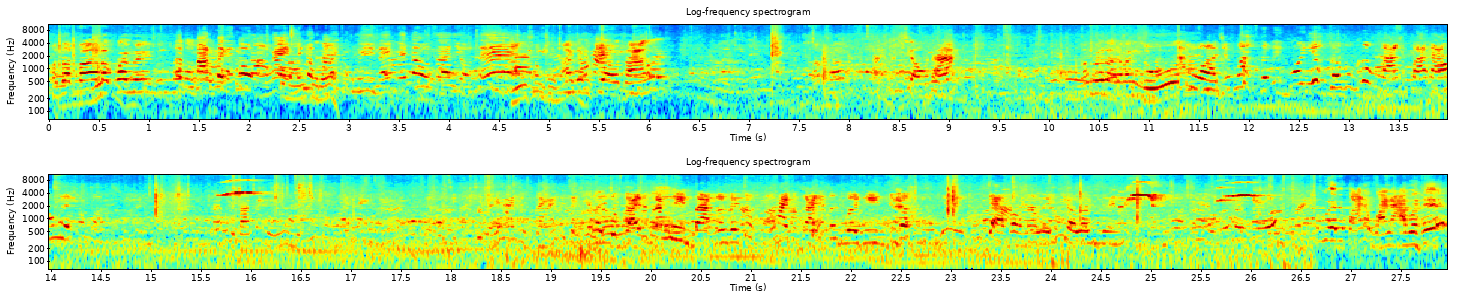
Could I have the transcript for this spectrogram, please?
Mà thật mà là quay mấy Bán mấy cái ngô cả ngày mới được mấy chục nghìn đấy Cái đâu ra nhiều thế 200 triệu tháng Triệu tháng. Nó mới lại bánh rú. Đùa chứ mà bao nhiêu nó cũng không bán quá đáng lên lấy chục cái được năm nghìn bạc nó lấy chục hai chục cái được mười nghìn chứ chả còn là lấy nhiều làm gì nó bán ở ngoài nào mà thế?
